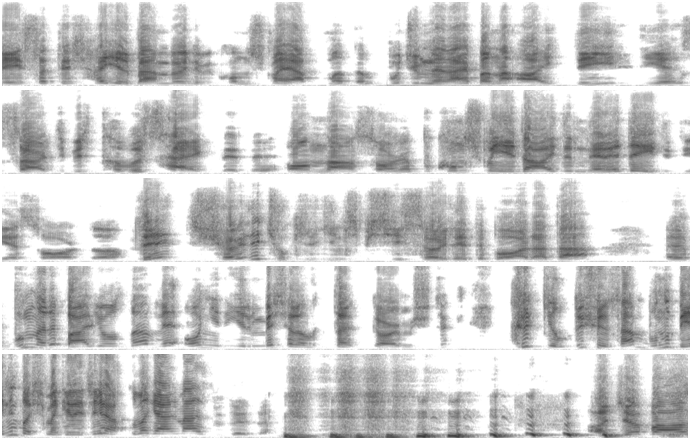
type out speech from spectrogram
Veys Ateş hayır ben böyle bir konuşma yapmadım. Bu cümleler bana ait değil diye ısrarcı bir tavır sergiledi. Ondan sonra bu konuşma 7 aydır neredeydi diye sordu. Ve şöyle çok ilginç bir şey söyledi bu arada. Bunları balyozda ve 17-25 Aralık'ta görmüştük. 40 yıl düşünsem bunu benim başıma geleceği aklıma gelmezdi. dedi. Acaba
